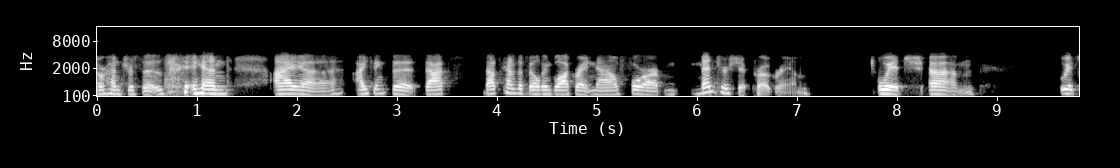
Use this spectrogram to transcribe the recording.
or huntresses, and I uh, I think that that's that's kind of the building block right now for our mentorship program, which um, which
